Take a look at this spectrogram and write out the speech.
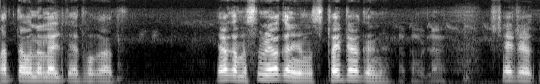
ಮತ್ತೆ ಅವನ್ನೆಲ್ಲ ಹೇಳ್ತಾ ಎತ್ಬೇಕಾಗತ್ತೆ. ಹೇಳಕ ಸುಮ್ಮನೆ ಹೇಳ್ಕ ನೀನು ಸ್ಟ್ರೈಟ್ ಹೇಳ್ಕ ನೀನು. ಸ್ಟ್ರೈಟ್ ಹೇಳ್ಕ.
